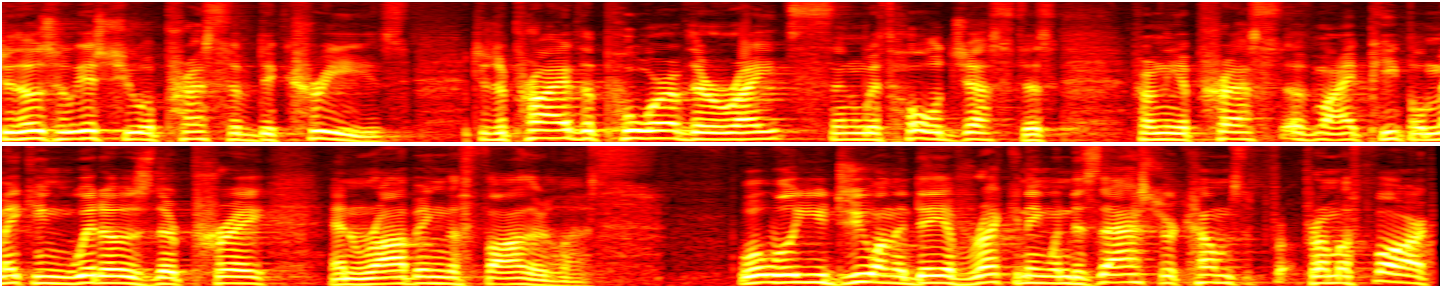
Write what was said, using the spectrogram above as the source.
to those who issue oppressive decrees, to deprive the poor of their rights and withhold justice from the oppressed of my people, making widows their prey and robbing the fatherless. What will you do on the day of reckoning when disaster comes from afar?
